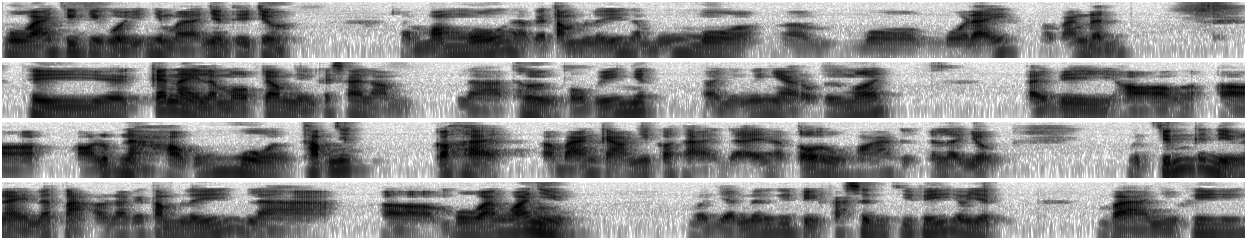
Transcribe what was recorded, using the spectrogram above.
mua bán chứng chỉ quỹ nhưng mà nhìn thị trường là mong muốn là cái tâm lý là muốn mua uh, mua mua đáy và bán đỉnh. Thì cái này là một trong những cái sai lầm là thường phổ biến nhất ở những cái nhà đầu tư mới. Tại vì họ uh, họ lúc nào họ cũng mua thấp nhất có thể và bán cao nhất có thể để là tối ưu hóa được cái lợi nhuận. Và chính cái điều này nó tạo ra cái tâm lý là uh, mua bán quá nhiều và dẫn đến cái việc phát sinh chi phí giao dịch. Và nhiều khi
